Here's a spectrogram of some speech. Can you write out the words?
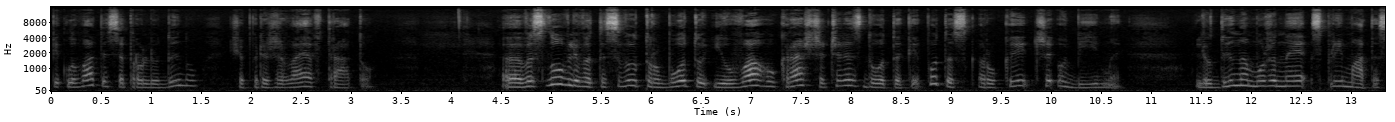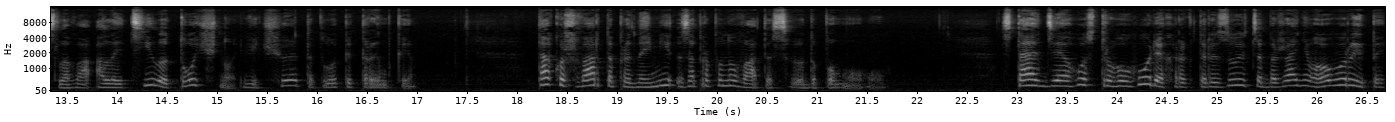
піклуватися про людину, що переживає втрату. Е, Висловлювати свою турботу і увагу краще через дотики, потиск руки чи обійми. Людина може не сприймати слова, але тіло точно відчує тепло підтримки. Також варто принаймні запропонувати свою допомогу. Стадія гострого горя характеризується бажанням говорити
